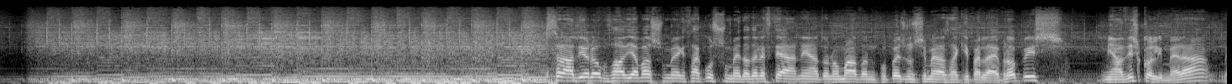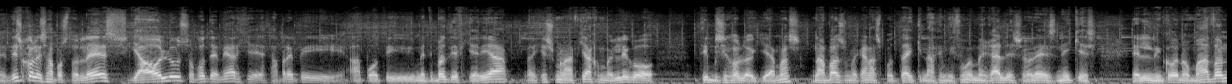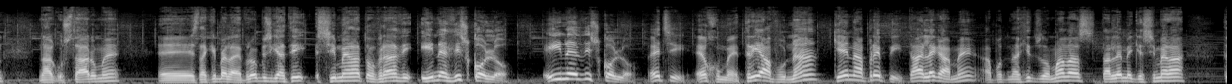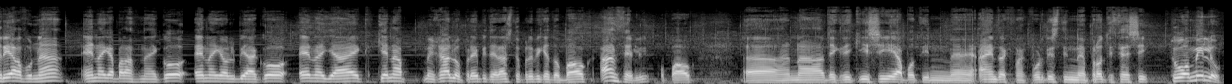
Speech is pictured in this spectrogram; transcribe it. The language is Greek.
Σε ένα δύο που θα διαβάσουμε και θα ακούσουμε τα τελευταία νέα των ομάδων που παίζουν σήμερα στα κύπελα Ευρώπης. Μια δύσκολη μέρα, με δύσκολες αποστολές για όλους. Οπότε, νέαρχε, θα πρέπει από τη, με την πρώτη ευκαιρία να αρχίσουμε να φτιάχνουμε λίγο την ψυχολογία μας. Να βάζουμε κάνα σποτάκι, να θυμηθούμε μεγάλες ωραίες νίκες ελληνικών ομάδων. Να γουστάρουμε ε, στα κύπελα Ευρώπης γιατί σήμερα το βράδυ είναι δύσκολο. Είναι δύσκολο. Έτσι. Έχουμε τρία βουνά και ένα πρέπει. Τα λέγαμε από την αρχή της εβδομάδας, τα λέμε και σήμερα. Τρία βουνά, ένα για Παναθηναϊκό, ένα για Ολυμπιακό, ένα για ΑΕΚ και ένα μεγάλο πρέπει, τεράστιο πρέπει για τον ΠΑΟΚ. Αν θέλει ο ΠΑΟΚ να διεκδικήσει από την Eintracht Frankfurt στην πρώτη θέση του ομίλου.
